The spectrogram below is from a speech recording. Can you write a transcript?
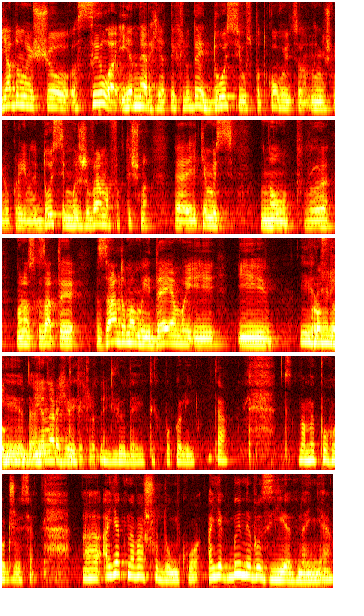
я думаю, що сила і енергія тих людей досі успадковуються нинішньою Україною. Досі ми живемо фактично е, якимись, ну можна сказати, задумами, ідеями і, і, І просто енергію, да, і енергією тих, людей. людей, тих поколінь. Так. З вами погоджуюся. А, а як на вашу думку, а якби не воз'єднання,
